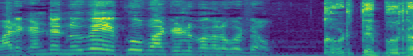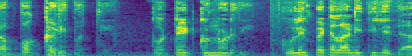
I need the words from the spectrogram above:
వాడికంటే నువ్వే ఎక్కువ బాటిల్ పగలగొట్టావు. కొడితే బుర్ర బొక్కడిపోతే కొట్టెట్టుకున్నోడివి. కూలింగ్ పెట్టాలని తెలియదా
